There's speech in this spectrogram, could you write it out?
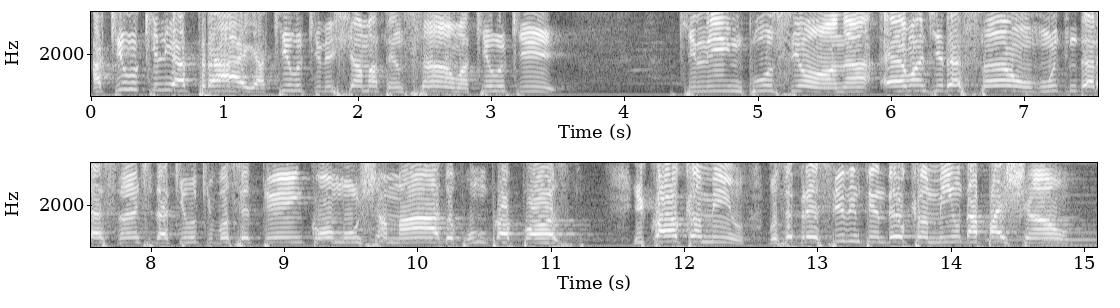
aquilo que lhe atrai, aquilo que lhe chama atenção, aquilo que que lhe impulsiona é uma direção muito interessante daquilo que você tem como um chamado, como um propósito. E qual é o caminho? Você precisa entender o caminho da paixão.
